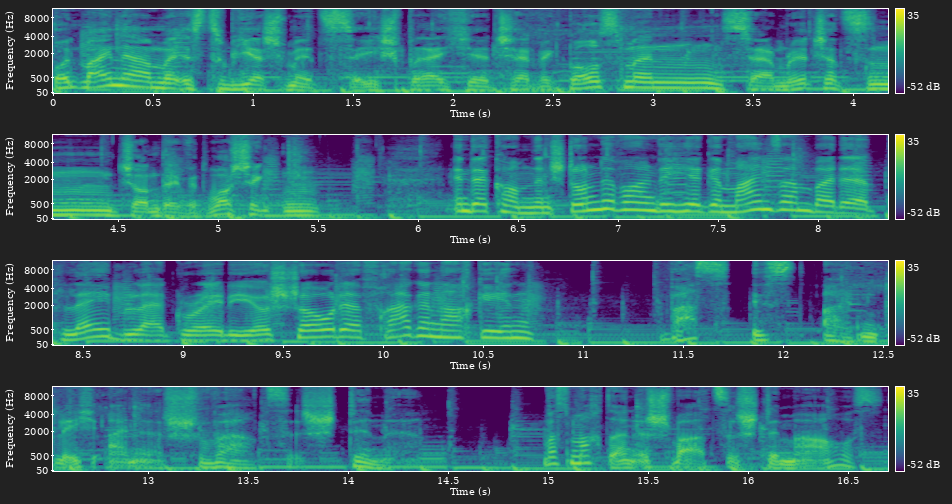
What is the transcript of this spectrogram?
Und mein Name ist Tobias Schmitz. Ich spreche Chadwick Boseman, Sam Richardson, John David Washington. In der kommenden Stunde wollen wir hier gemeinsam bei der Play Black Radio Show der Frage nachgehen, was ist eigentlich eine schwarze Stimme? Was macht eine schwarze Stimme aus?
